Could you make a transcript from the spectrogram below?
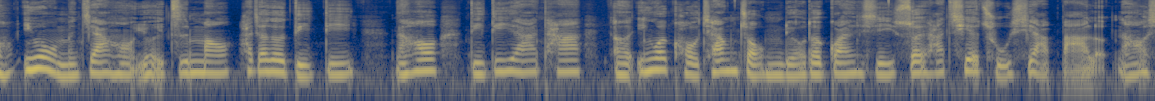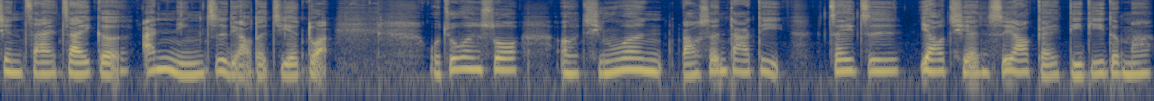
哦，因为我们家哈有一只猫，它叫做迪迪，然后迪迪呀，它呃因为口腔肿瘤的关系，所以它切除下巴了，然后现在在一个安宁治疗的阶段。我就问说，呃，请问保生大帝，这一支药签是要给迪迪的吗？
